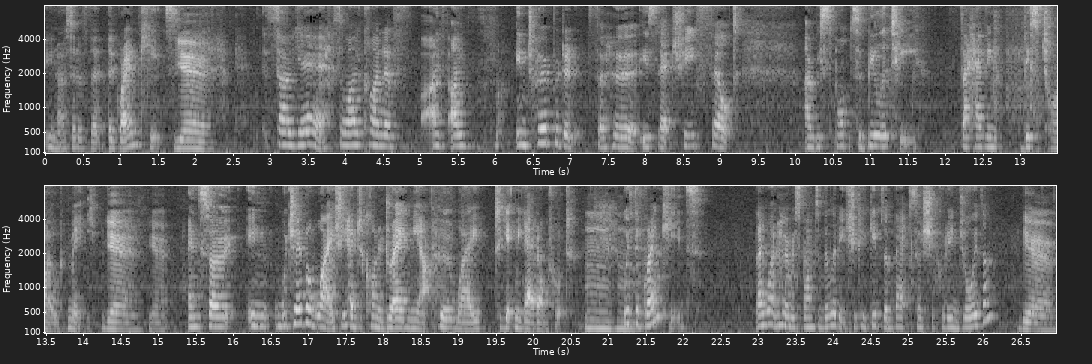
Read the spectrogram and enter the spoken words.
you know, sort of the the grandkids. Yeah. So yeah so i kind of i i interpreted for her is that she felt a responsibility for having this child me Yeah. Yeah. and so in whichever way she had to kind of drag me up her way to get me to adulthood Mm-hmm. with the grandkids they weren't her responsibility she could give them back so she could enjoy them Yeah.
